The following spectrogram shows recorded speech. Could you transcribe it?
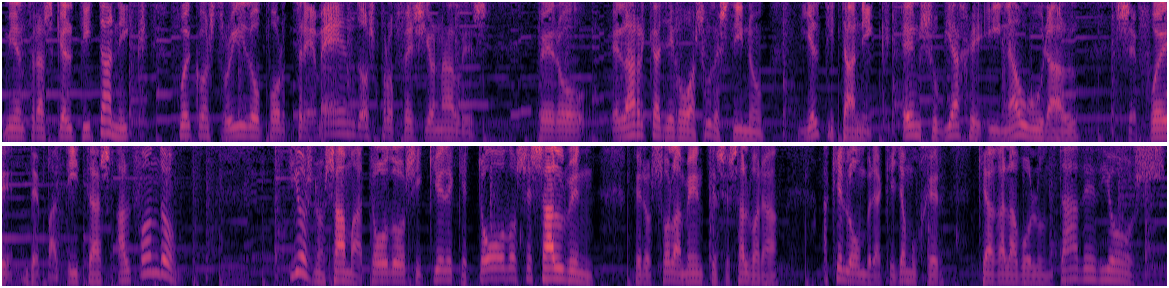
mientras que el Titanic fue construido por tremendos profesionales. Pero el arca llegó a su destino y el Titanic, en su viaje inaugural, se fue de patitas al fondo. Dios nos ama a todos y quiere que todos se salven, pero solamente se salvará aquel hombre, aquella mujer que haga la voluntad de Dios.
